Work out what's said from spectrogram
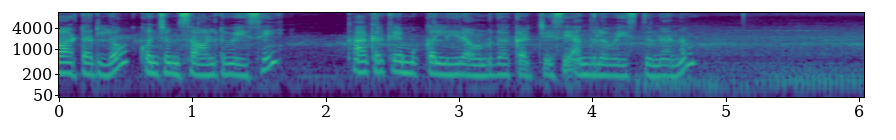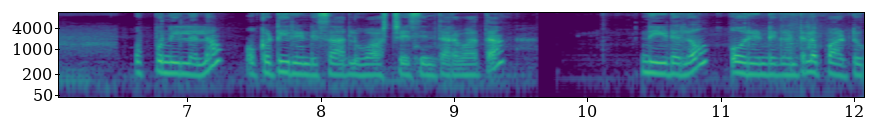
వాటర్లో కొంచెం సాల్ట్ వేసి కాకరకాయ ముక్కల్ని రౌండ్గా కట్ చేసి అందులో వేస్తున్నాను. ఉప్పు నీళ్ళలో ఒకటి రెండు సార్లు వాష్ చేసిన తర్వాత నీడలో ఓ రెండు గంటల పాటు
